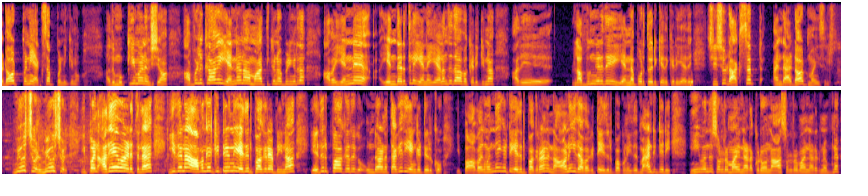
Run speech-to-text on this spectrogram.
அடாப்ட் பண்ணி அக்செப்ட் பண்ணிக்கணும். அது முக்கியமான விஷயம். அவளுக்காக என்ன நான் மாற்றிக்கணும் அப்படிங்கிறத அவள் என்ன எந்த இடத்துல என்னை இழந்ததா அவள் கிடைக்குன்னா அது லவ்ங்கிறது என்னை பொறுத்த வரைக்கும் அது கிடையாது. She should accept and adapt myself mutual mutual இப்போ அதே இடத்துல இதை நான் அவங்க கிட்டேருந்து எதிர்பார்க்குறேன் அப்படின்னா எதிர்பார்க்கறதுக்கு உண்டான தகுதி என்கிட்ட இருக்கும். இப்போ அவங்க வந்து எங்கிட்ட எதிர்பார்க்குறாங்க நானும் இதை அவகிட்ட எதிர்பார்க்கணும். இது மேண்டிட்டரி நீ வந்து சொல்கிற மாதிரி நடக்கணும் நான் சொல்கிற மாதிரி நடக்கணும் அப்படின்னா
